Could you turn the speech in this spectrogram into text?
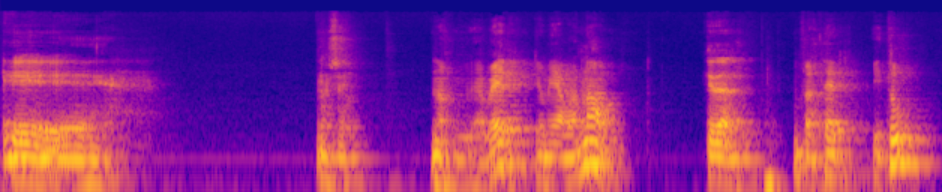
Eh, no sé. No, a ver, yo me llamo Arnau. ¿Qué tal? Un placer. ¿Y tú?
